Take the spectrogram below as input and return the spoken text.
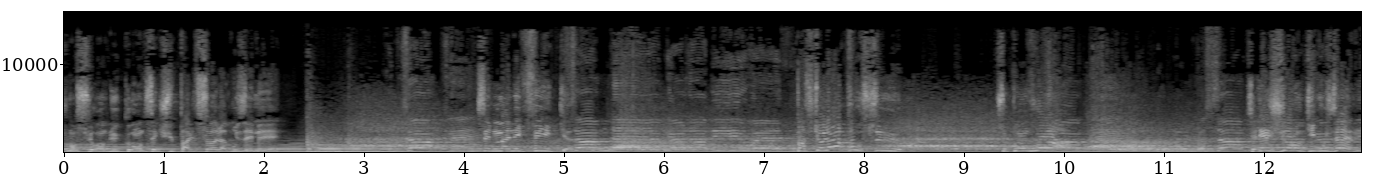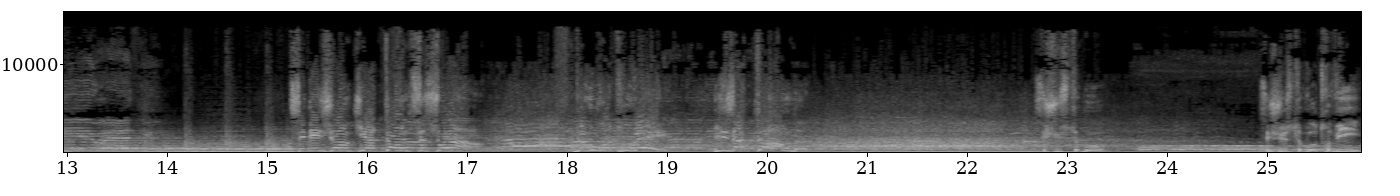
je m'en suis rendu compte, c'est que je suis pas le seul à vous aimer. C'est magnifique. Parce que là, pour sûr, ce qu'on voit, c'est des gens qui vous aiment. C'est des gens qui attendent ce soir de vous retrouver. Ils attendent. C'est juste beau. C'est juste votre vie.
